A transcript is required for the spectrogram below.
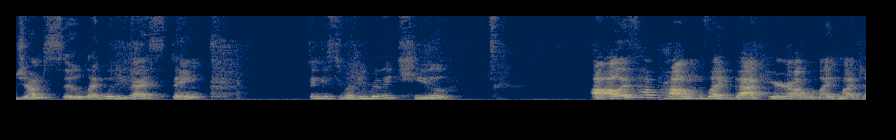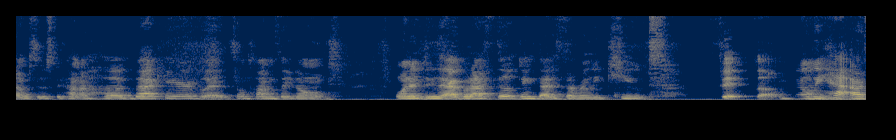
jumpsuit. Like, what do you guys think? I think it's really, really cute. I always have problems like back here. I would like my jumpsuits to kind of hug back here, but sometimes they don't want to do that. But I still think that it's a really cute fit though. So we had our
